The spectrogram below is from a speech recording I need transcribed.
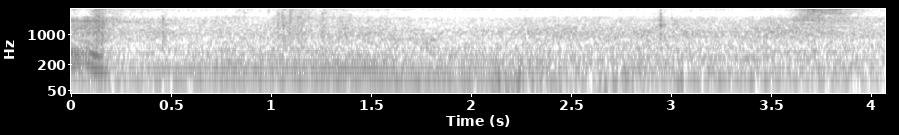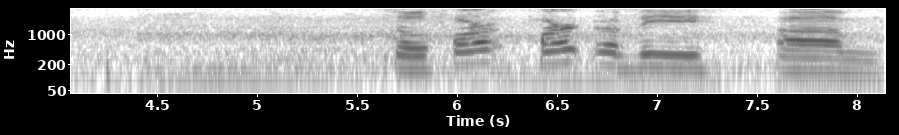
so far, part of the um,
